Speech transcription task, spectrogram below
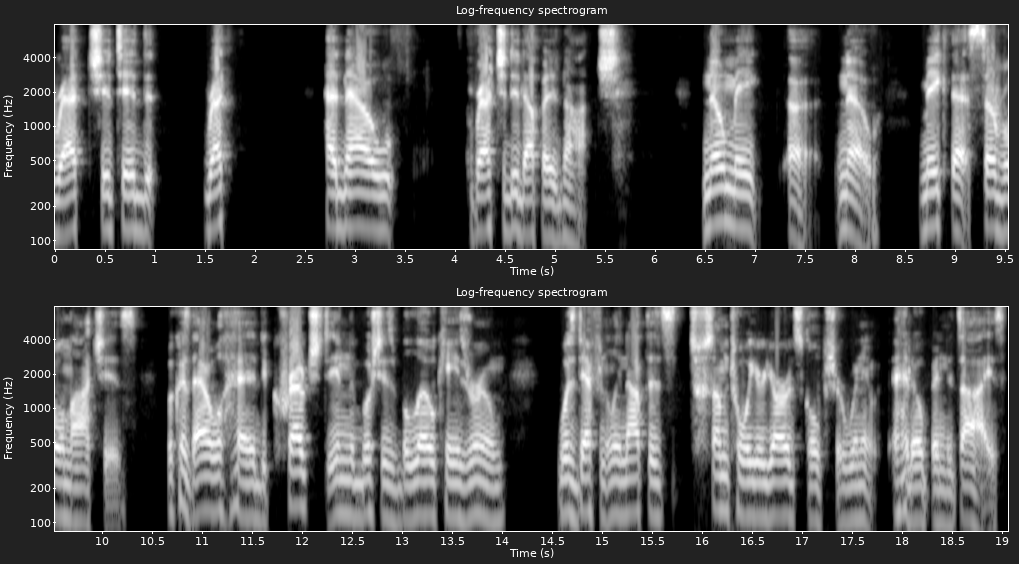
ratcheted rat, had now ratcheted up a notch. No make uh, no make that several notches because the owl had crouched in the bushes below Kay's room was definitely not some toy or yard sculpture when it had opened its eyes.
